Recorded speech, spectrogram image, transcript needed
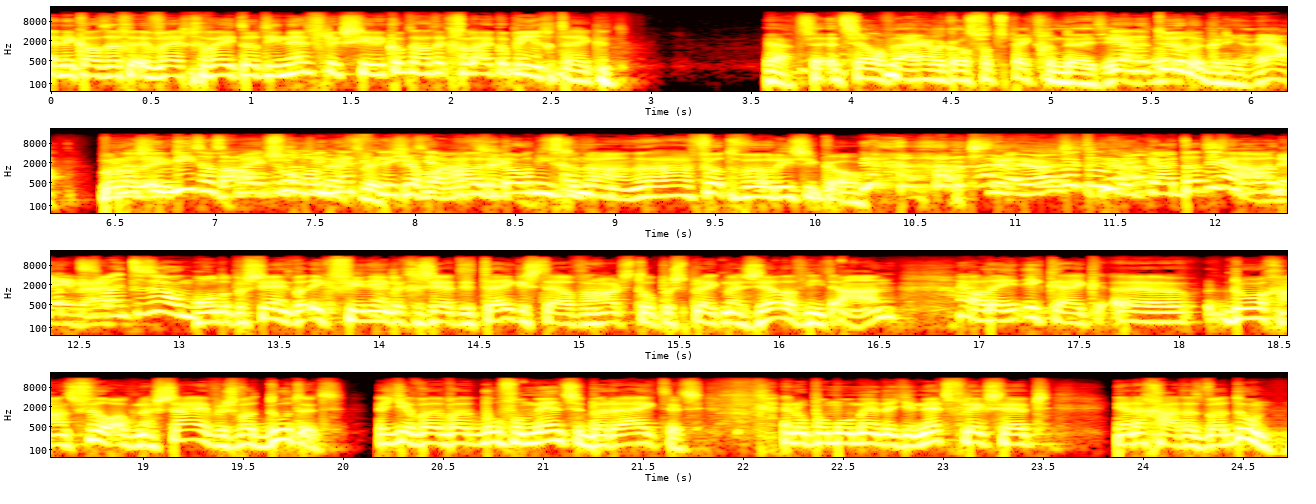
en ik had geweten dat die Netflix-serie komt, dan had ik gelijk op ingetekend. Ja, hetzelfde eigenlijk als wat Spectrum deed. Ja, ja natuurlijk. Manier, ja. Maar als je niet had geweten dat hij Netflix... Ja, maar ja, had ik ook niet gedaan. Dat veel te veel risico. Serieus? Ja. ja, dat is wel, nee, dat is wel interessant. 100% Want ik vind eerlijk gezegd, de tekenstijl van Hardstopper spreekt mij zelf niet aan. Alleen ik kijk uh, doorgaans veel ook naar cijfers. Wat doet het? Weet je, wat, wat, hoeveel mensen bereikt het? En op het moment dat je Netflix hebt, ja, dan gaat het wat doen.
